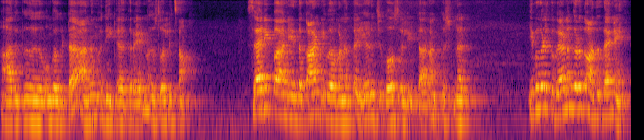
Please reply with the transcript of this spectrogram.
அதுக்கு உங்ககிட்ட அனுமதி கேட்குறேன்னு சொல்லிச்சான். சரிப்பா நீ இந்த காண்டி வவனத்தை எரிச்சுக்கோ சொல்லிட்டாராம் கிருஷ்ணர். இவங்களுக்கு வேணுங்கிறதும் அதுதானே.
